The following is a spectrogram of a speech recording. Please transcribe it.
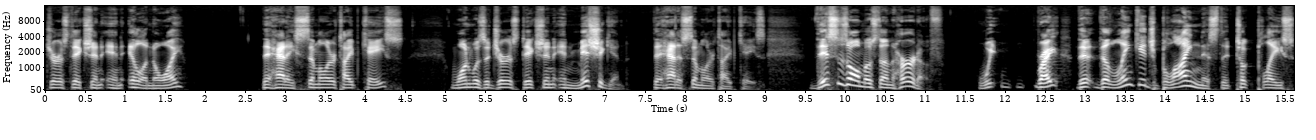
jurisdiction in Illinois that had a similar type case. One was a jurisdiction in Michigan that had a similar type case. This is almost unheard of. We right? The the linkage blindness that took place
